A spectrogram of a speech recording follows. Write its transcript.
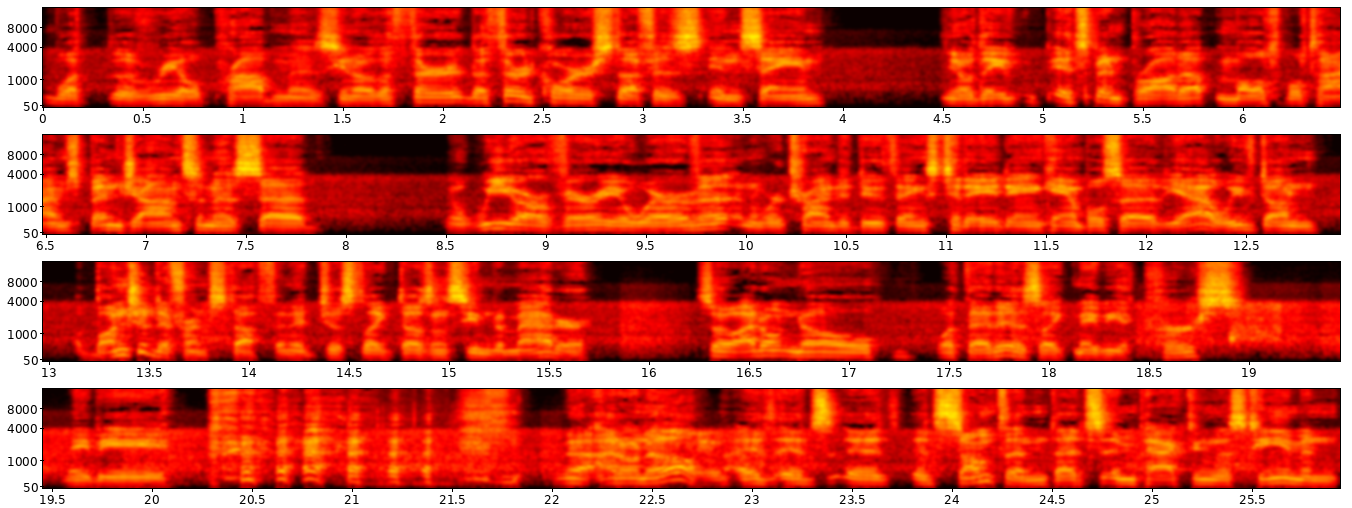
what the real problem is. You know, the third the third quarter stuff is insane. You know, they it's been brought up multiple times. Ben Johnson has said, you know, we are very aware of it and we're trying to do things. Today Dan Campbell said, "Yeah, we've done a bunch of different stuff and it just like doesn't seem to matter." So I don't know what that is. Like maybe a curse, maybe I don't know. It's it's it's, it's something that's impacting this team, and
